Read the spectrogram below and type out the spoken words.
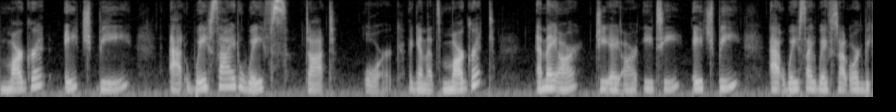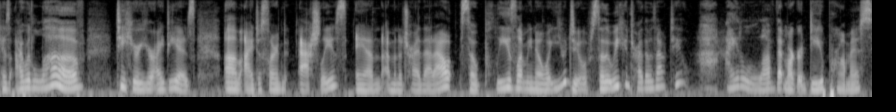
margaret hb at waysidewaifs.org. Again, that's Margaret, M A R G A R E T H B, at waysidewaifs.org because I would love to hear your ideas. Um, I just learned Ashley's and I'm going to try that out. So please let me know what you do so that we can try those out too. I love that, Margaret. Do you promise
